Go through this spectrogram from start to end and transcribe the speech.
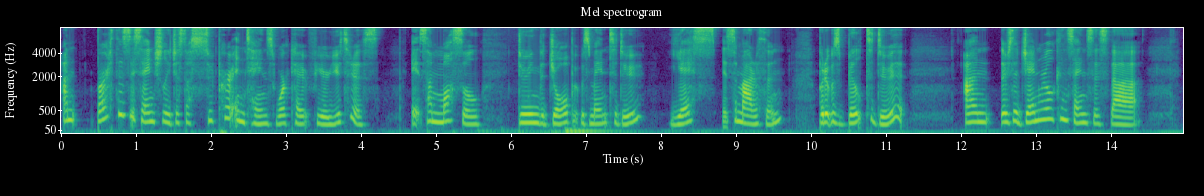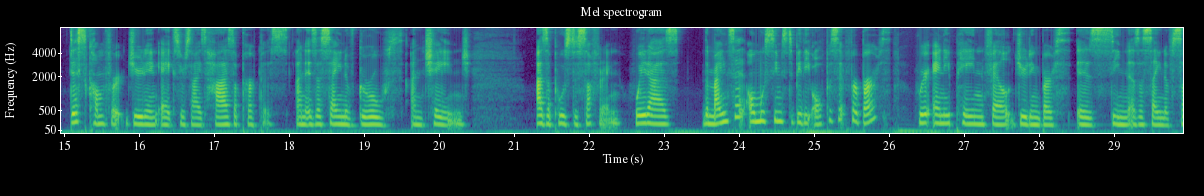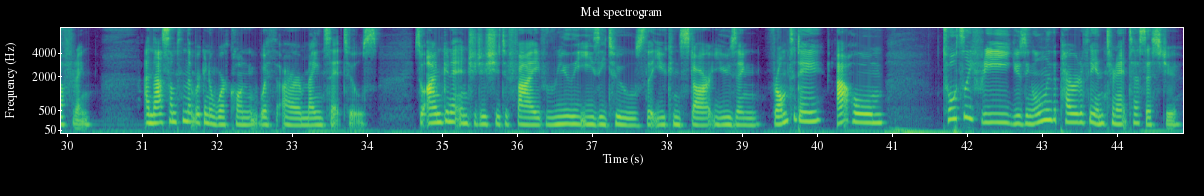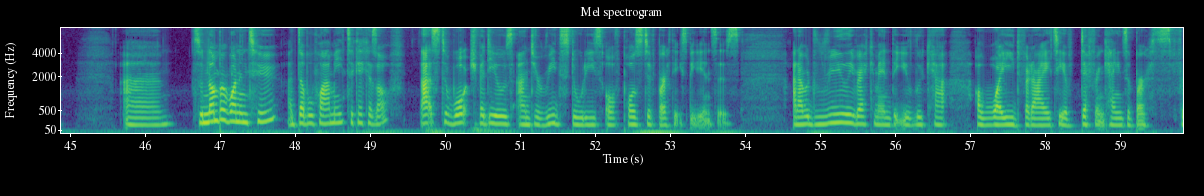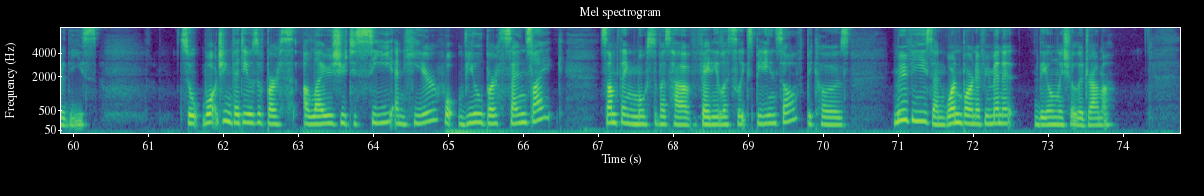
And birth is essentially just a super intense workout for your uterus. It's a muscle doing the job it was meant to do. Yes, it's a marathon, but it was built to do it. And there's a general consensus that discomfort during exercise has a purpose and is a sign of growth and change as opposed to suffering. Whereas the mindset almost seems to be the opposite for birth, where any pain felt during birth is seen as a sign of suffering. And that's something that we're going to work on with our mindset tools. So, I'm going to introduce you to five really easy tools that you can start using from today at home, totally free, using only the power of the internet to assist you. Um, so, number one and two, a double whammy to kick us off. That's to watch videos and to read stories of positive birth experiences. And I would really recommend that you look at a wide variety of different kinds of births for these. So, watching videos of birth allows you to see and hear what real birth sounds like, something most of us have very little experience of because movies and One Born Every Minute, they only show the drama.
